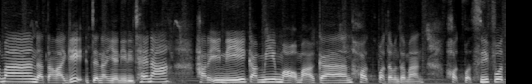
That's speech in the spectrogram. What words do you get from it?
teman-teman, datang lagi channel Yani di China. Hari ini kami mau makan hotpot teman-teman, hotpot seafood.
